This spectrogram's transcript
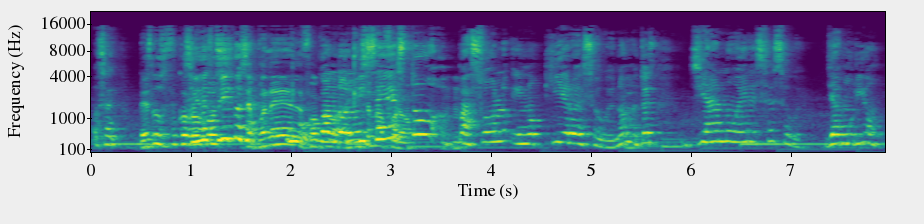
o sea, ¿ves los focos rojos? se pone el foco cuando lo hice esto, pasó y no quiero eso, güey, ¿no? Entonces, ya no eres eso, güey. Ya murió.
